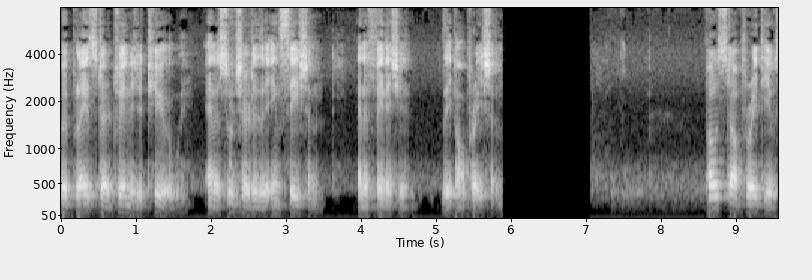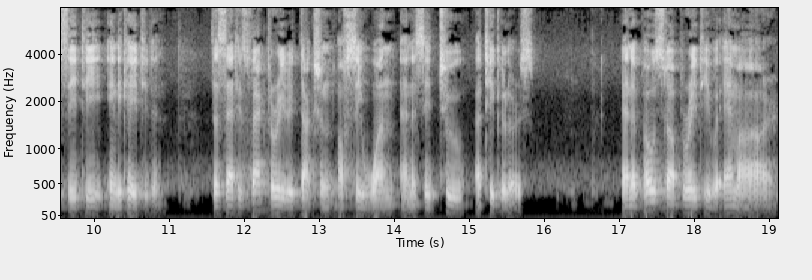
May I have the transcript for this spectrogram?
we placed a drainage tube and sutured the incision and finished the operation. Post-operative CT indicated the satisfactory reduction of C1 and C2 articulars, and a postoperative MRI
